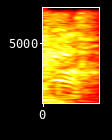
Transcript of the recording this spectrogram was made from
Yeah.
